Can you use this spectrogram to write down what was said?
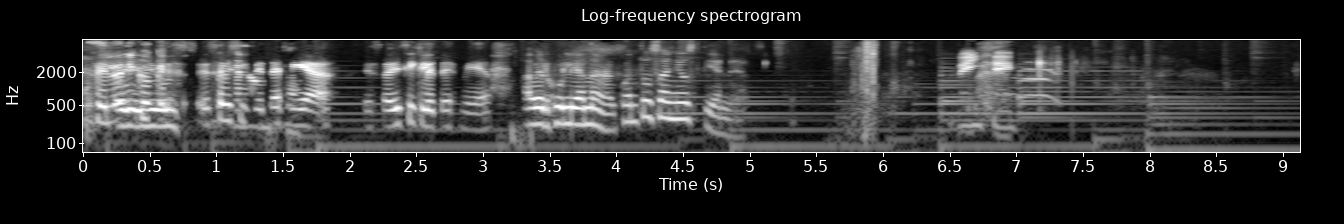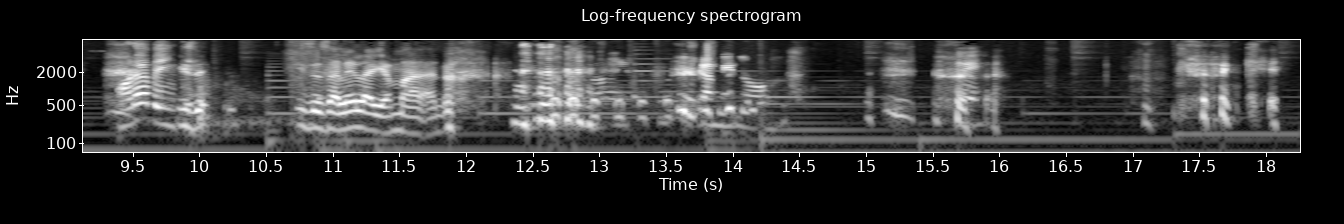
Oye, único que Jules. Esa bicicleta es mía. Esa bicicleta es mía. A ver, Juliana, ¿cuántos años tienes? 20. ahora Y 20. se, y se sale la llamada, ¿no? Camilo. ¿Qué?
